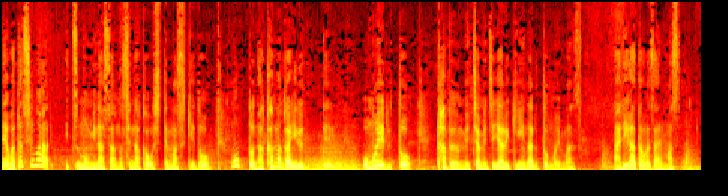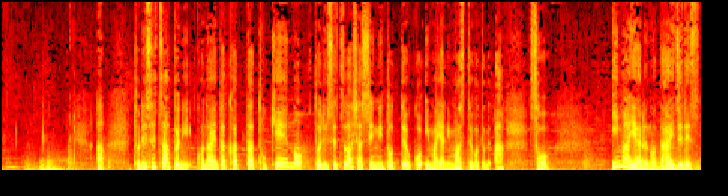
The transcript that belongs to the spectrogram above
で私はいつも皆さんの背中を押してますけどもっと仲間がいるって思えると多分めちゃめちゃやる気になると思いますありがとうございますあ、トリセツアプリ。この間買った時計のトリセツは写真に撮っておこう。今やりますということで。あ、そう。今やるの大事です。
